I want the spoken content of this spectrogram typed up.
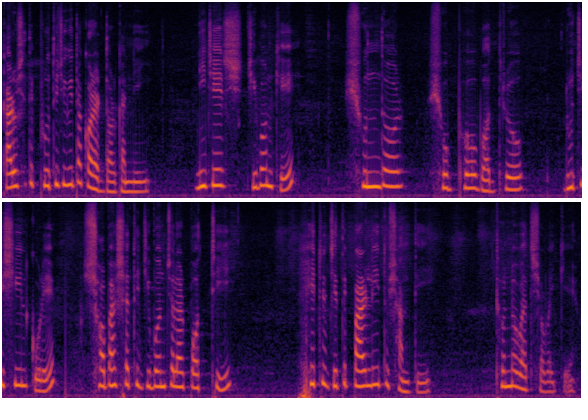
কারোর সাথে প্রতিযোগিতা করার দরকার নেই। নিজের জীবনকে সুন্দর সভ্য, ভদ্র, রুচিশীল করে সবার সাথে জীবন চলার পথটি হেঁটে যেতে পারলেই তো শান্তি। ধন্যবাদ সবাইকে।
